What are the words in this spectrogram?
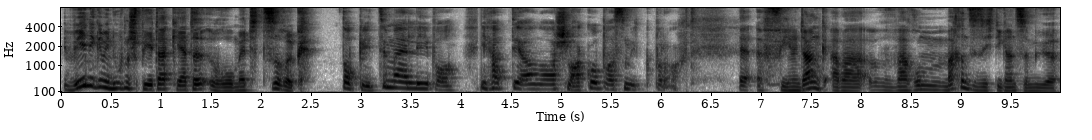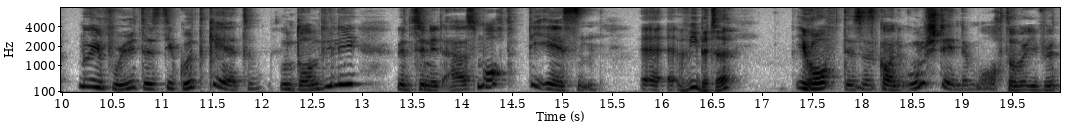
Wenige Minuten später kehrte Romet zurück. Da bitte, mein Lieber. Ich hab dir auch noch einen Schlagobers mitgebracht. Äh, vielen Dank, aber warum machen Sie sich die ganze Mühe? Nur ich will, dass es dir gut geht. Und dann will ich, wenn sie nicht ausmacht, die essen. Äh, wie bitte? Ich hoffe, dass es keine Umstände macht, aber ich würde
